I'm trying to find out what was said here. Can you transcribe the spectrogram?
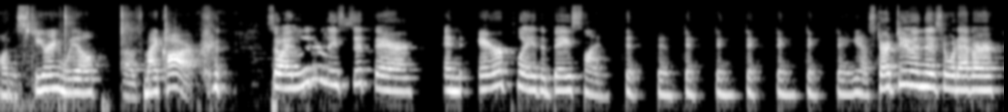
on the steering wheel of my car. so I literally sit there and airplay the bass line. Ding, ding, ding, ding, ding, ding, ding, ding. You know, start doing this or whatever.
